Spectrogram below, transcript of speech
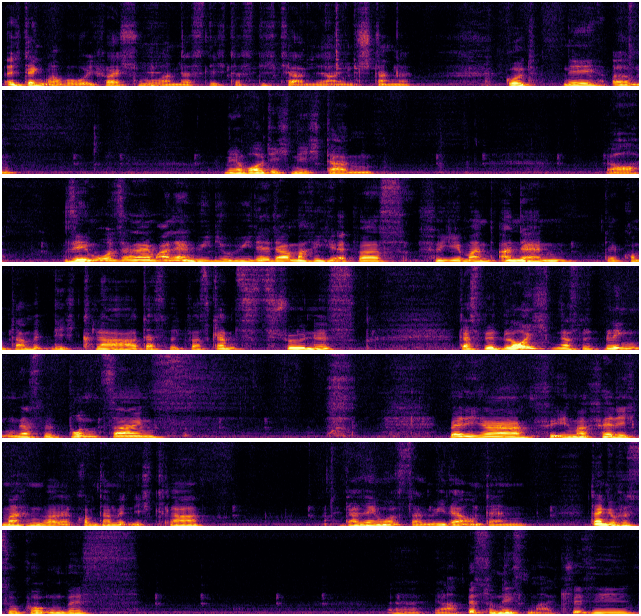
Ich denke mal, wo ich weiß schon, woran das liegt. Das liegt ja an der einen Stange. Gut, nee, ähm, mehr wollte ich nicht. Dann, ja, sehen wir uns in einem anderen Video wieder. Da mache ich etwas für jemand anderen. Der kommt damit nicht klar. Das wird was ganz Schönes. Das wird leuchten, das wird blinken, das wird bunt sein werde ich ja für ihn mal fertig machen, weil er kommt damit nicht klar. Da sehen wir uns dann wieder und dann danke fürs Zugucken. Bis, äh, ja, bis zum nächsten Mal. Tschüssi.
